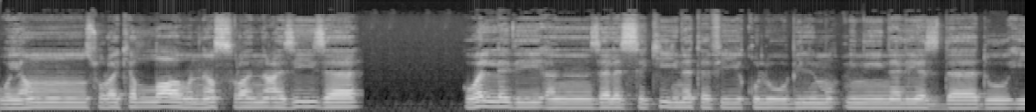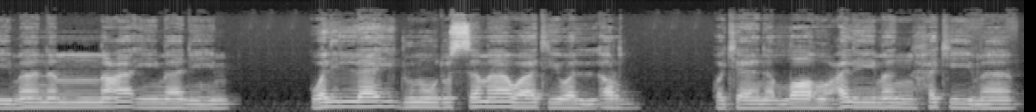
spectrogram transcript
وينصرك الله نصرا عزيزا. والذي أنزل السكينة في قلوب المؤمنين ليزدادوا إيمانا مع إيمانهم. ولله جنود السماوات والأرض وكان الله عليما حكيما.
